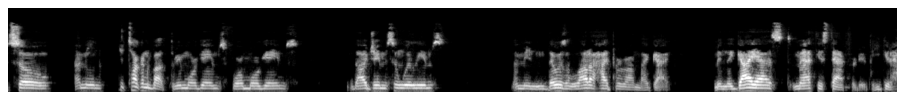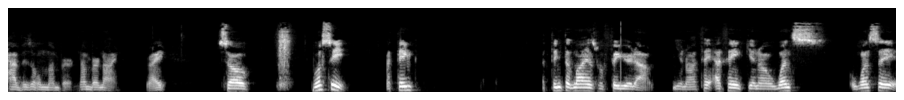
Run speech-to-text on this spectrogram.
So, I mean, you're talking about three more games, four more games without Jameson Williams. I mean, there was a lot of hype around that guy. I mean, the guy asked Matthew Stafford if he could have his own number, number nine, right? So, we'll see. I think, I think the Lions will figure it out. You know, I think, I think, you know, once once they,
